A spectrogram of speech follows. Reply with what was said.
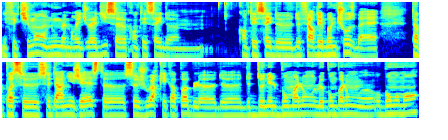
effectivement nous même réduit à 10 quand tu de hum, quand tu essayes de, faire des bonnes choses, ben, t'as pas ce, dernier geste, euh, ce joueur qui est capable de, te donner le bon ballon, euh, au bon moment,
